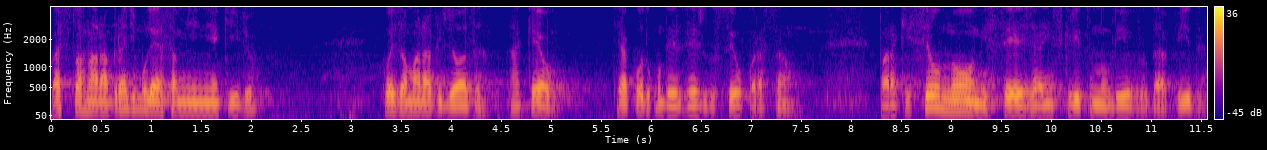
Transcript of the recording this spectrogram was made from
Vai se tornar uma grande mulher essa menininha aqui, viu? Coisa maravilhosa. Raquel, de acordo com o desejo do seu coração, para que seu nome seja inscrito no livro da vida,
